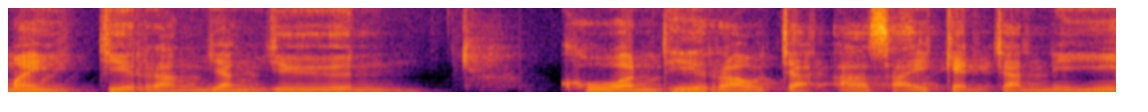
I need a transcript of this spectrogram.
ไม่จีรังยั่งยืน ควรที่เราจะอาศัยแก่นจันนี้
